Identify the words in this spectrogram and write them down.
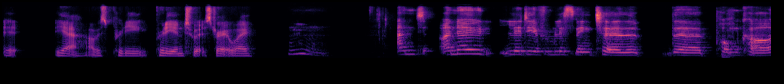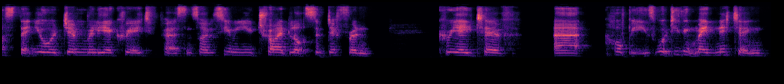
it, yeah, I was pretty, pretty into it straight away. Mm. And I know, Lydia, from listening to the, the podcast, that you're generally a creative person. So I'm assuming you tried lots of different creative uh, hobbies, what do you think made knitting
